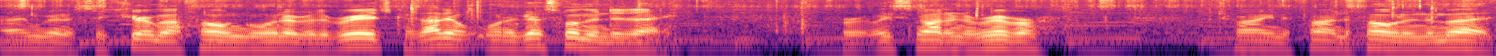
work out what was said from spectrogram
I'm going to secure my phone going over the bridge because I don't want to go swimming today, or at least not in the river, trying to find a phone in the mud.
